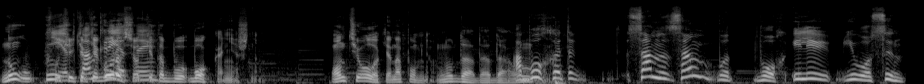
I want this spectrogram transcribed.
Ну, в Нет, случае Киркегора все-таки это бо- Бог, конечно. Он теолог, я напомню. Ну да, да, да. А Он- Бог это сам, сам вот Бог или его сын?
